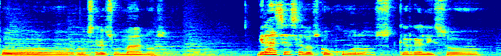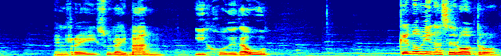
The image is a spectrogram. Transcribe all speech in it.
por los seres humanos gracias a los conjuros que realizó el rey Sulaimán, hijo de Daud, que no viene a ser otro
